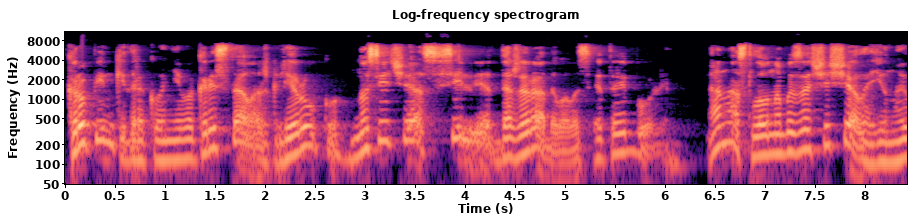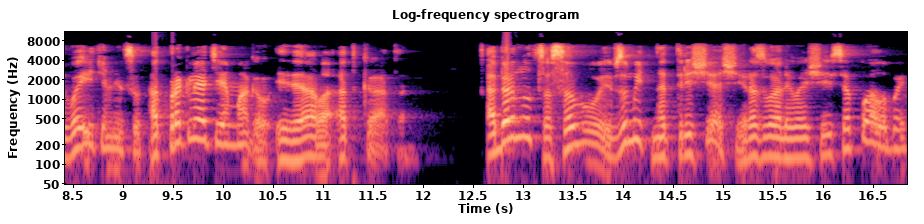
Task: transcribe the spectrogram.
Крупинки драконьего кристалла жгли руку, но сейчас Сильвия даже радовалась этой боли. Она словно бы защищала юную воительницу от проклятия магов и вяла отката. Обернуться совой, взмыть над трещащей, разваливающейся палубой,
